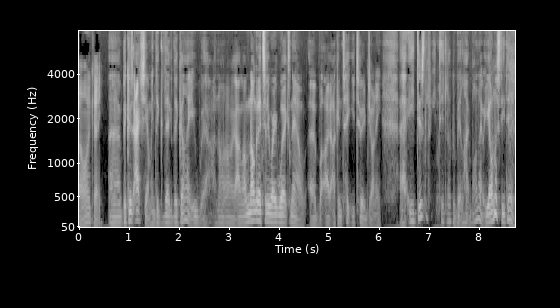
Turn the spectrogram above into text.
Oh, okay. Uh, because actually, I mean, the the, the guy who uh, I'm not going to tell you where he works now, uh, but I, I can take you to him, Johnny. Uh, he does he did look a bit like Bono. He honestly did.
